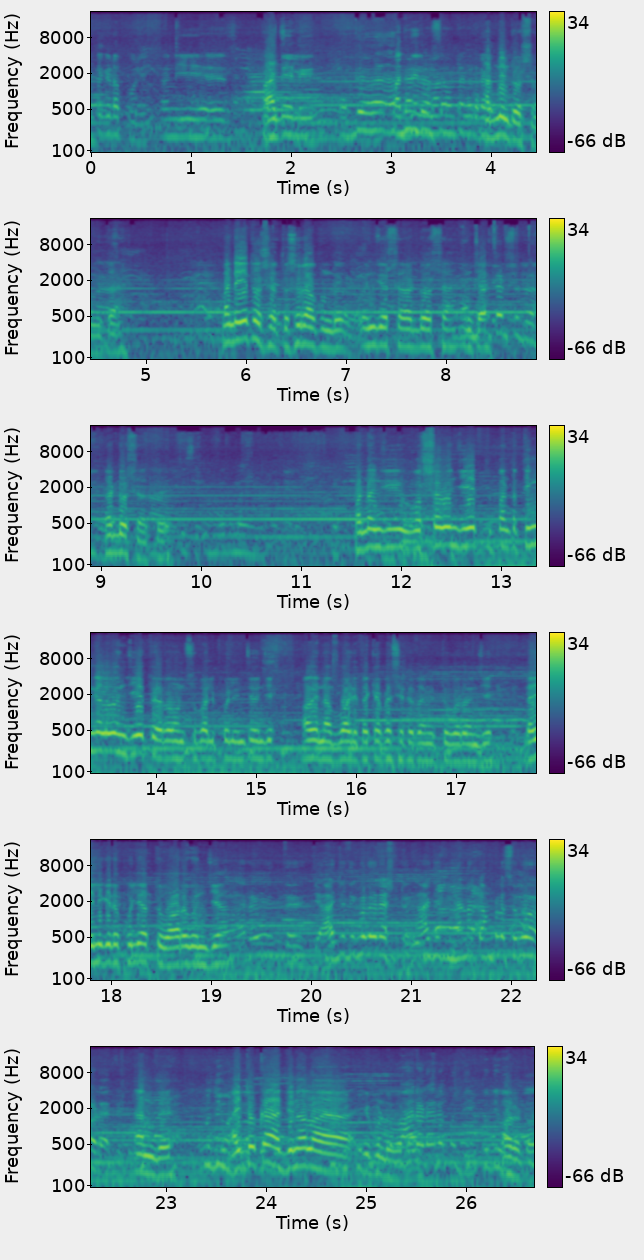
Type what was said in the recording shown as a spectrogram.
ಊಟ ಗಿಡ ಪೋಲಿ. ಒಂಜಿ ಹದಿನೇಳು ಹದಿನೇಳು ಹದಿನೆಂಟು ವರ್ಷ ಊಟ ಬಂಡ ಏತು ವರ್ಷ ಆಯ್ತು ಸುರಾಪುಂಡು. ಒಂಜಿ ವರ್ಷ ಎರಡು ವರ್ಷ ಅಂಚ. ಎರಡು ವರ್ಷ ಆಯ್ತು ಪಂಡ ಒಂಜಿ ವರ್ಷ ಒಂಜಿ ಏತ್ ಪಂಡ ತಿಂಗಳ ಒಂಜಿ ಏತ್ ರೌಂಡ್ ಬಲಿ ಪುಲಿ. ಒಂಜಿ ಅವಿನ ಬಾಡಿದ ಕೆಪಾಸಿಟಿ ತಮಿತ್ತು ಬರೋ ಒಂಜಿ. ಡೈಲಿ ಗಿಡ ಪುಲಿ ಹತ್ತು ವಾರ ಅಂದ್ ಐತುಕ ದಿನಾಲ ಇಪ್ಪುಂಡು ಹೊರಟು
